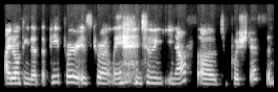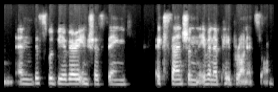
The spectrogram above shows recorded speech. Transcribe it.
I don't think that the paper is currently doing enough uh, to push this, and, and this would be a very interesting extension, even a paper on its own.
